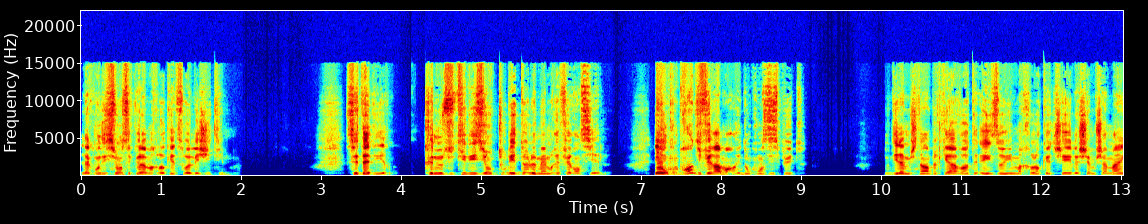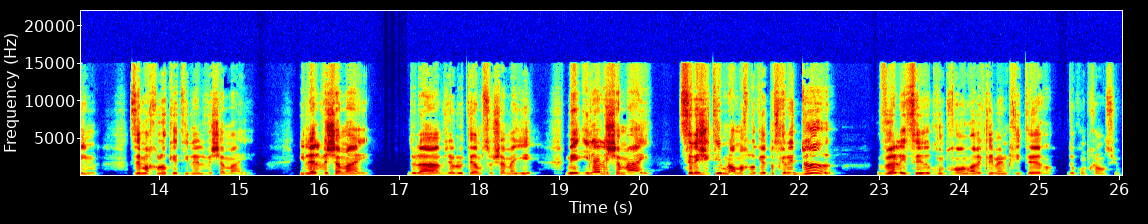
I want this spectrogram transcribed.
La condition, c'est que la marloquette soit légitime. C'est-à-dire que nous utilisions tous les deux le même référentiel. Et on comprend différemment, et donc on se dispute. Nous dit la Mishnah en Pirkei Avot, Eizoï machloket shei leshem shamaim, ze machloket Hillel veshamai. Hillel veshamai, de là vient le terme se chamailler. Mais Hillel et Shamaï, c'est légitime leur machloket, parce que les deux veulent essayer de comprendre avec les mêmes critères de compréhension.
